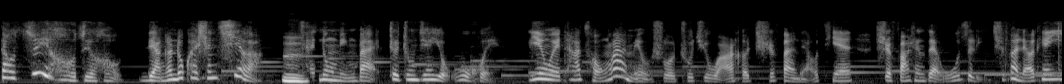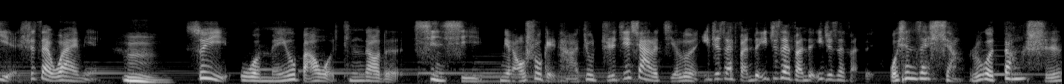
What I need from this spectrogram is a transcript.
到最后最后两个人都快生气了，嗯才弄明白这中间有误会，因为他从来没有说出去玩和吃饭聊天是发生在屋子里，吃饭聊天也是在外面。嗯所以我没有把我听到的信息描述给他，就直接下了结论，一直在反对，一直在反对，一直在反对。我现在在想，如果当时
